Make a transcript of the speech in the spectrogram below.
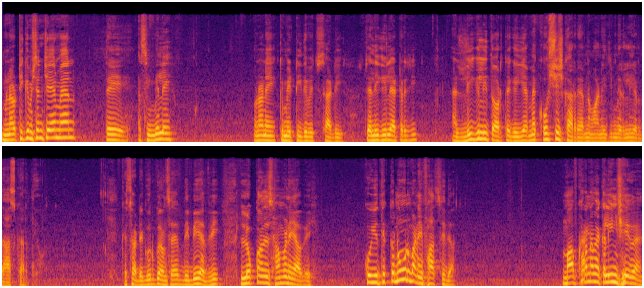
ਮਿਨੋਰਟੀ ਕਮਿਸ਼ਨ ਚੇਅਰਮੈਨ ਤੇ ਅਸੀਂ ਮਿਲੇ। ਉਹਨਾਂ ਨੇ ਕਮੇਟੀ ਦੇ ਵਿੱਚ ਸਾਡੀ ਚਲੀ ਗਈ ਲੈਟਰ ਜੀ। ਐਂਡ ਲੀਗਲੀ ਤੌਰ ਤੇ ਗਈ ਹੈ। ਮੈਂ ਕੋਸ਼ਿਸ਼ ਕਰ ਰਿਹਾ ਨਵਾਣੀ ਜੀ ਮੇਰੇ ਲਈ ਅਰਦਾਸ ਕਰ ਦਿਓ ਕਿ ਸਾਡੇ ਗੁਰੂ ਗ੍ਰੰਥ ਸਾਹਿਬ ਦੀ ਬੇਅਦਬੀ ਲੋਕਾਂ ਦੇ ਸਾਹਮਣੇ ਆਵੇ। ਕੋਈ ਉੱਥੇ ਕਾਨੂੰਨ ਬਣੇ ਫਾਂਸੀ ਦਾ। ਮਾਫ ਕਰਨਾ ਮੈਂ ਕਲੀਨ ਸ਼ੇਵ ਹੈ।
